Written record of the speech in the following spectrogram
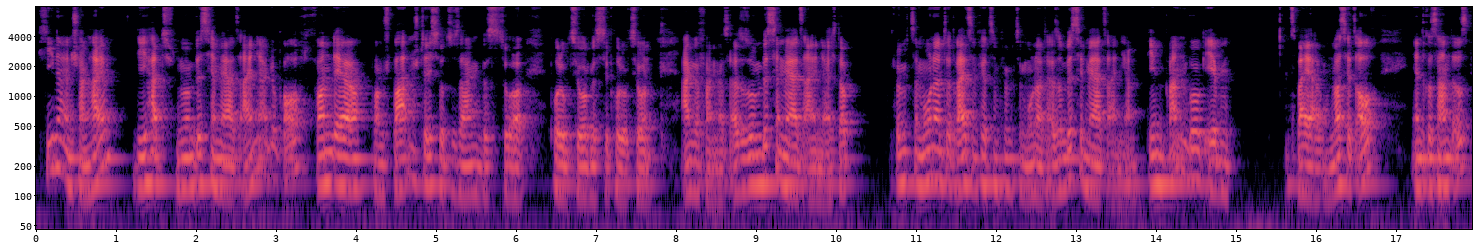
China, in Shanghai. Die hat nur ein bisschen mehr als ein Jahr gebraucht, von der, vom Spatenstich sozusagen bis zur Produktion, bis die Produktion angefangen ist. Also so ein bisschen mehr als ein Jahr. Ich glaube, 15 Monate, 13, 14, 15 Monate, also ein bisschen mehr als ein Jahr. Die in Brandenburg eben zwei Jahre. Und was jetzt auch interessant ist,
